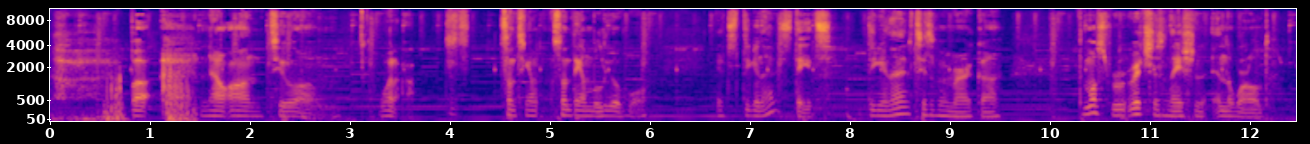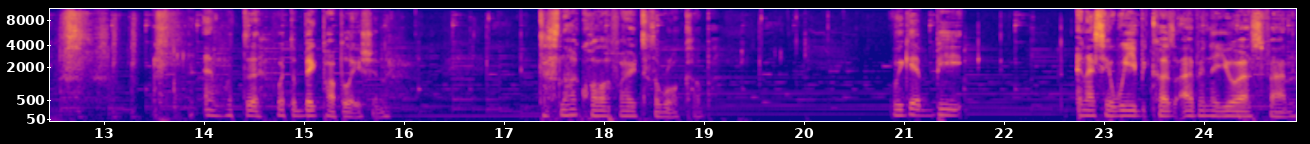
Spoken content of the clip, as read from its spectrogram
But now on to um, what just something something unbelievable. It's the United States, the United States of America, the most richest nation in the world, and with the with the big population, does not qualify to the World Cup. We get beat, and I say we because I've been a U.S. fan.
